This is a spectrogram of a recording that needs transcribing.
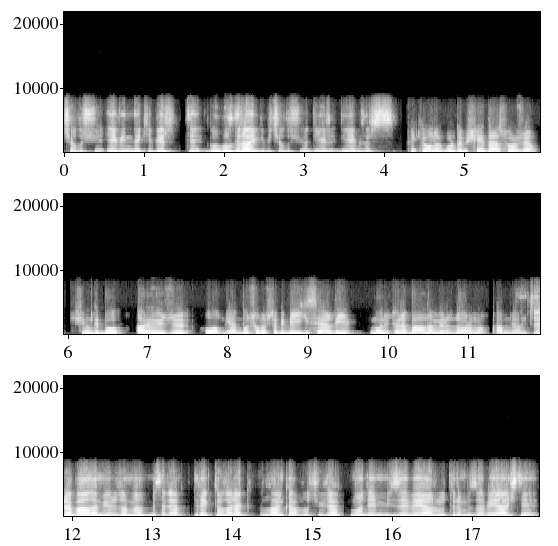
çalışıyor. Evindeki bir Google Drive gibi çalışıyor diye, diyebiliriz. Peki Onur burada bir şey daha soracağım. Şimdi bu arayüzü yani bu sonuçta bir bilgisayar değil. Monitöre bağlamıyoruz doğru mu? Anlıyorum. Monitöre bağlamıyoruz ama mesela direkt olarak LAN kablosuyla modemimize veya router'ımıza veya işte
